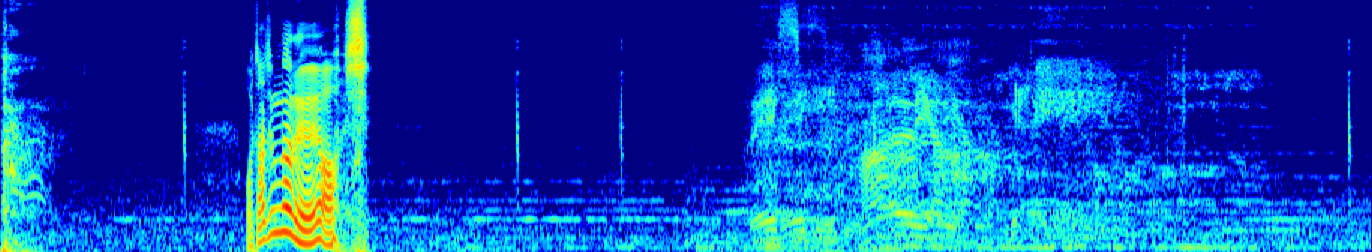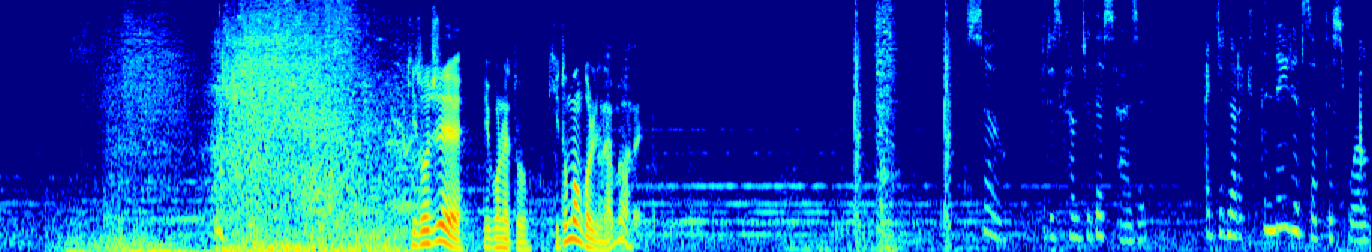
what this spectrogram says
어, 짜증나네. 아씨 기도지 이번에도 기도만 걸리나 봐 So, it has come to this, has it? I did not. The natives of this world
